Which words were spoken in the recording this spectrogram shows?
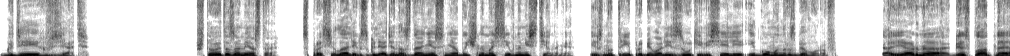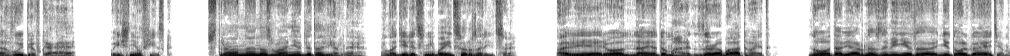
где их взять. «Что это за место?» — спросил Алекс, глядя на здание с необычно массивными стенами. Изнутри пробивались звуки веселья и гомон разговоров. «Таверна — бесплатная выпивка», — пояснил Фиск. «Странное название для таверны. Владелец не боится разориться?» «Поверь, он на этом зарабатывает. Но таверна знаменита не только этим.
